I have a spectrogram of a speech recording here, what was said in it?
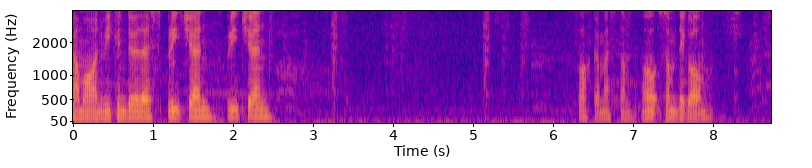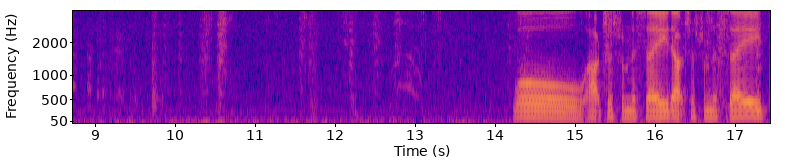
Come on, we can do this. Breach in, breach in. Fuck, I missed him. Oh, somebody got him. Whoa, archers from the side, archers from the side.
